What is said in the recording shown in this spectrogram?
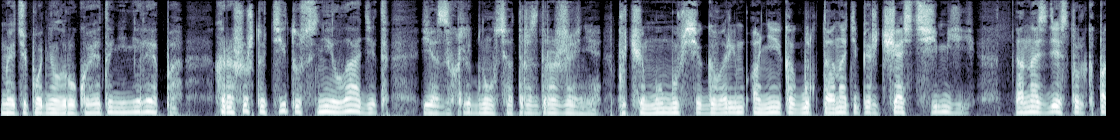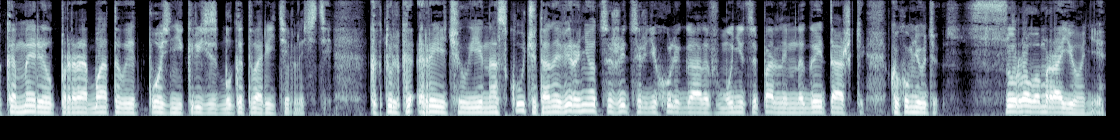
Мэтью поднял руку. «Это не нелепо. Хорошо, что Титус с ней ладит». Я захлебнулся от раздражения. «Почему мы все говорим о ней, как будто она теперь часть семьи? Она здесь только пока Мэрил прорабатывает поздний кризис благотворительности. Как только Рэйчел ей наскучит, она вернется жить среди хулиганов в муниципальной многоэтажке в каком-нибудь суровом районе».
